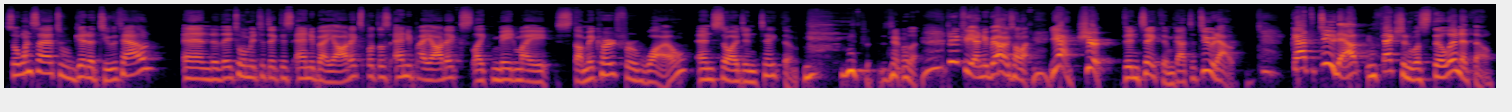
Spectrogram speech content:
So, once I had to get a tooth out, and they told me to take this antibiotics, but those antibiotics like made my stomach hurt for a while, and so I didn't take them. they were like, "Take the antibiotics." I'm like, "Yeah, sure." Didn't take them. Got the tooth out. Got the tooth out. Infection was still in it though.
